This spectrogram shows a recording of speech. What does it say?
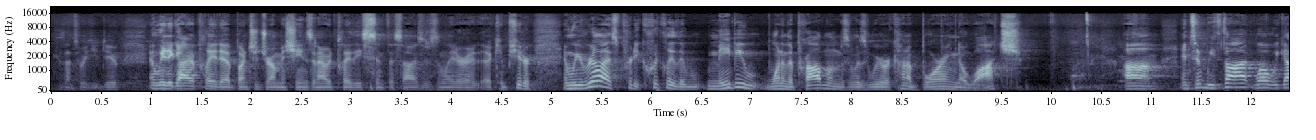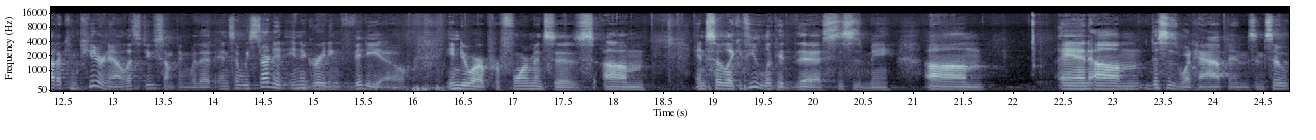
because that's what you do. And we had a guy who played a bunch of drum machines, and I would play these synthesizers and later a, a computer. And we realized pretty quickly that maybe one of the problems was we were kind of boring to watch. Um, and so we thought, well, we got a computer now, let's do something with it. And so we started integrating video into our performances. Um, and so, like, if you look at this, this is me. Um, and um, this is what happens. And so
